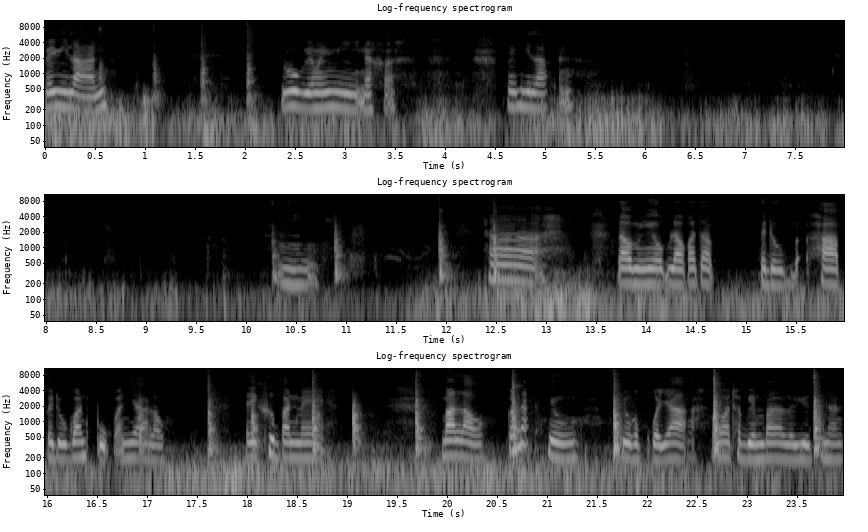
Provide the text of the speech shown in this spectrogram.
ไม่มีหลาน ลูกยังไม่มีนะคะ ไม่มีหลาน ถ้าเรามีงบเราก็จะไปดูพาไปดูบ้านปู่บ้านย่าเรา อันนี้คือบ้านแม่ บ้านเราก็นะอยู่อยู่กับปู่กับย่าเพราะว่าทะเบียนบ้านเราอยู่ที่นั่น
